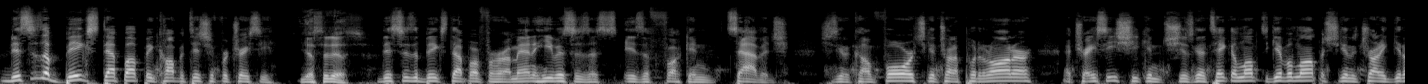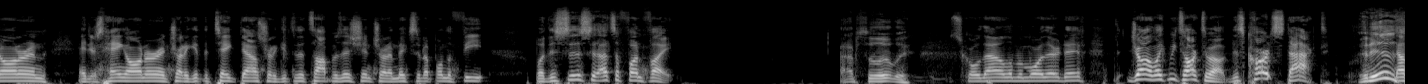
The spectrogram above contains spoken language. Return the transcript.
this is a big step up in competition for Tracy. Yes, it is. This is a big step up for her. Amanda Ribas is a, is a fucking savage. She's gonna come forward. She's gonna try to put it on her. And Tracy, she can. She's gonna take a lump to give a lump, and she's gonna try to get on her and and just hang on her and try to get the takedowns, try to get to the top position, try to mix it up on the feet. But this is that's a fun fight. Absolutely. Scroll down a little bit more there, Dave. John, like we talked about, this card's stacked. It is. Now,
